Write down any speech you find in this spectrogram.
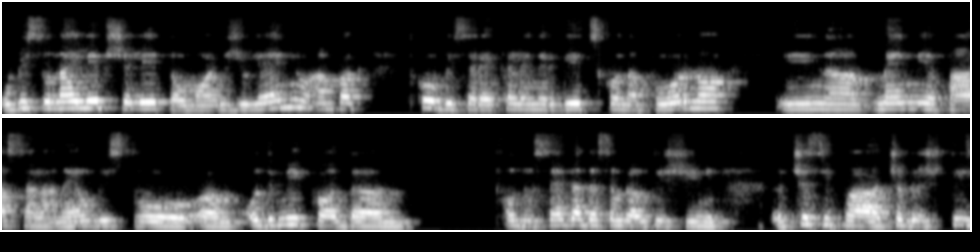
v bistvu najlepše leto v mojem življenju, ampak tako bi se rekel, energetsko naporno. In uh, meni je pasala, ne, v bistvu um, odmik od, um, od vsega, da sem bila v tišini. Če si pa, če greš ti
